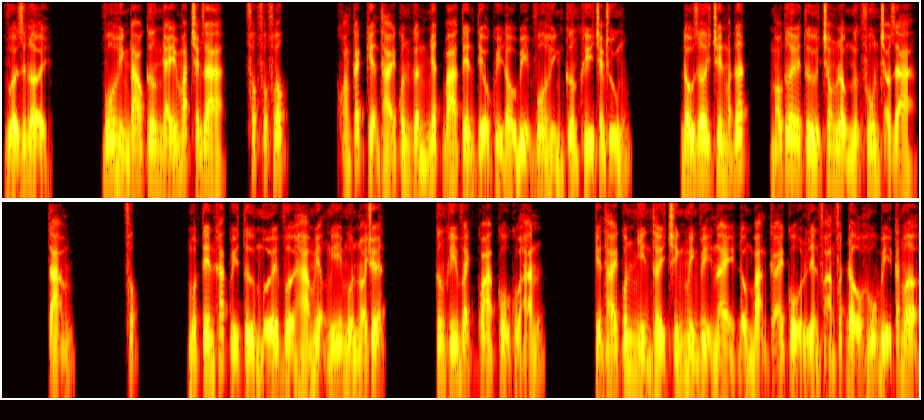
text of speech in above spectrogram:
Vừa dứt lời, vô hình đao cương nháy mắt chém ra, phốc phốc phốc. Khoảng cách kiện thái quân gần nhất ba tên tiểu quỷ đầu bị vô hình cương khí chém trúng. Đầu rơi trên mặt đất, máu tươi từ trong lồng ngực phun trào ra. Tám. Phốc. Một tên khác quỷ tử mới vừa há miệng nghĩ muốn nói chuyện. Cương khí vạch qua cổ của hắn. Kiện thái quân nhìn thấy chính mình vị này, đồng bạn cái cổ liền phảng phất đầu hũ bị cắt mở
